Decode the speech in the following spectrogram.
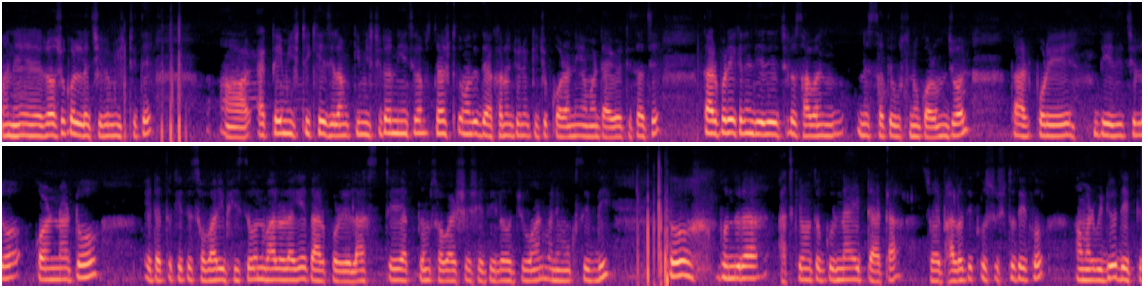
মানে রসগোল্লা ছিল মিষ্টিতে। আর একটাই মিষ্টি খেয়েছিলাম। কি মিষ্টিটা নিয়েছিলাম জাস্ট তোমাদের দেখানোর জন্য, কিছু করার নেই, আমার ডায়াবেটিস আছে। তারপরে এখানে দিয়ে দিয়েছিল সাবানের সাথে উষ্ণ গরম জল। তারপরে দিয়ে দিয়েছিল কর্নাটো এটা তো খেতে সবারই ভীষণ ভালো লাগে। তারপরে লাস্টে একদম সবার শেষে দিল জোয়ান মানে মুখসিদ্ধি তো বন্ধুরা, আজকের মতো গুড নাইট টাটা। সবাই ভালো থেকো, সুস্থ থেকো। আমার ভিডিও দেখতে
